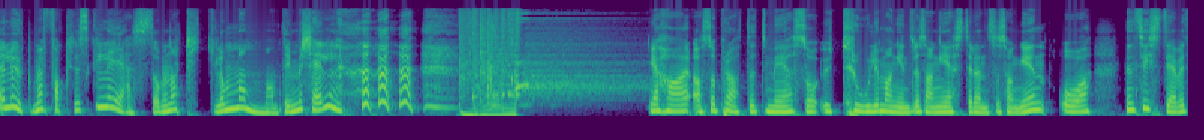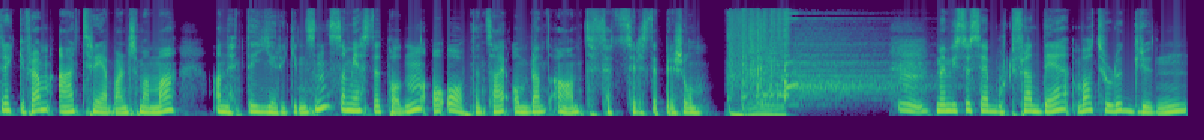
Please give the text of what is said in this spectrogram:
Jeg lurer på om jeg faktisk leste om en artikkel om mammaen til Michelle. Jeg har altså pratet med så utrolig mange interessante gjester denne sesongen, og den siste jeg vil trekke fram, er trebarnsmamma Anette Jørgensen, som gjestet podden og åpnet seg om blant annet fødselsdepresjon. Men hvis du ser bort fra det, hva tror du grunnen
